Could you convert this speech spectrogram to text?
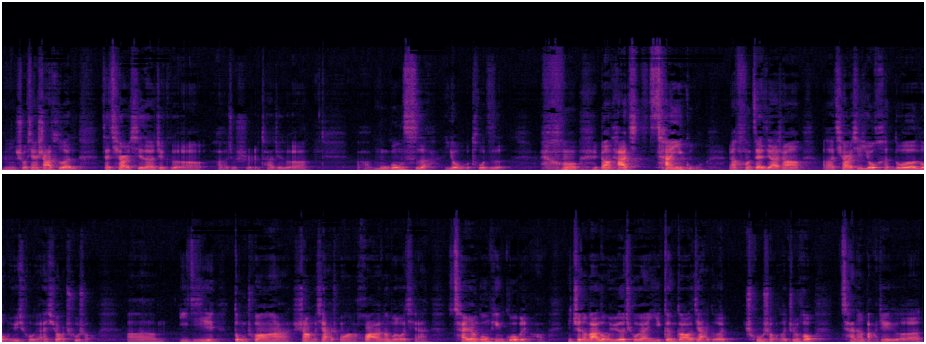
嗯，首先沙特在切尔西的这个呃，就是他这个啊母公司啊有投资。然后让他参一股，然后再加上呃，切尔西有很多冗余球员需要出手，啊，以及东窗啊、上下窗啊，花了那么多钱，财政公平过不了，你只能把冗余的球员以更高的价格出手了之后，才能把这个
